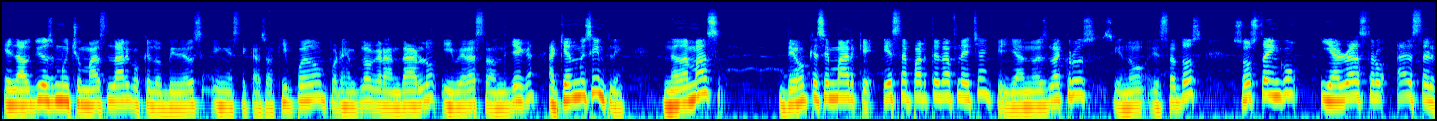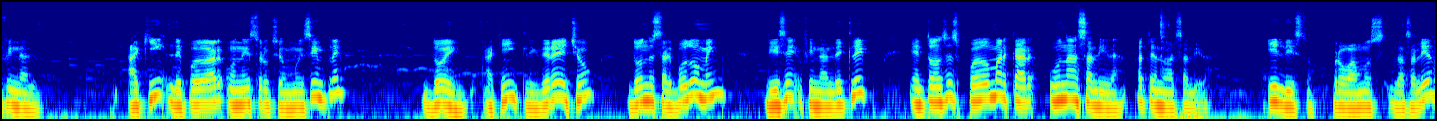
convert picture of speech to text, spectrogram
el audio es mucho más largo que los videos en este caso. Aquí puedo, por ejemplo, agrandarlo y ver hasta dónde llega. Aquí es muy simple. Nada más dejo que se marque esta parte de la flecha, que ya no es la cruz, sino estas dos. Sostengo y arrastro hasta el final. Aquí le puedo dar una instrucción muy simple. Doy aquí clic derecho, donde está el volumen, dice final de clip. Entonces puedo marcar una salida, atenuar salida. Y listo, probamos la salida.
